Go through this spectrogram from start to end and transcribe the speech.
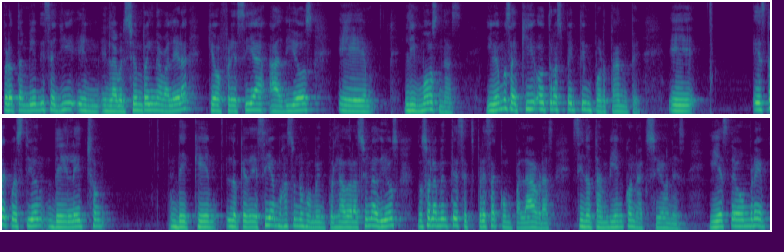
pero también dice allí en, la versión Reina Valera que ofrecía a Dios eh, limosnas. Y vemos aquí otro aspecto importante, eh, esta cuestión del hecho de que lo que decíamos hace unos momentos, la adoración a Dios no solamente se expresa con palabras, sino también con acciones. Y este hombre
